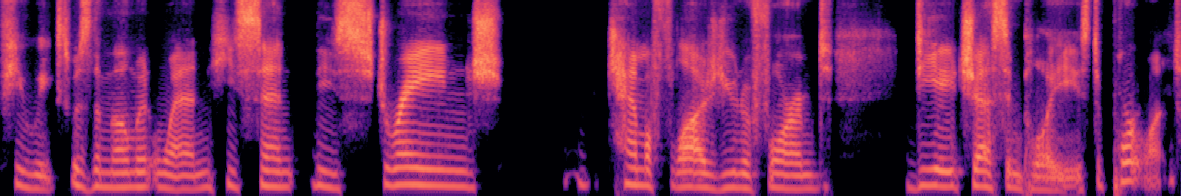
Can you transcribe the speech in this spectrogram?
few weeks was the moment when he sent these strange camouflage uniformed DHS employees to Portland,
